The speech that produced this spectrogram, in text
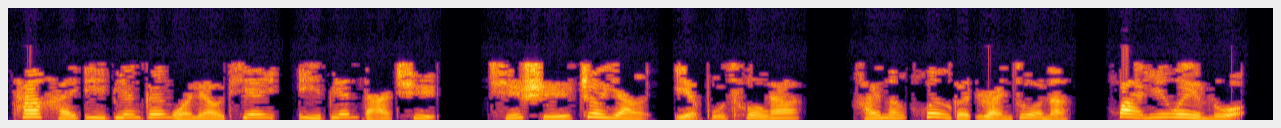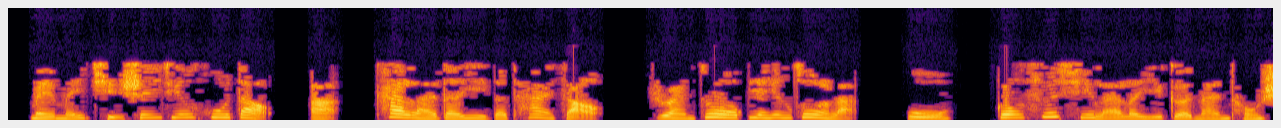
他还一边跟我聊天一边打趣。其实这样也不错啊，还能混个软座呢。话音未落，美眉起身惊呼道：“啊，看来得意的太早，软座变硬座了。”五公司新来了一个男同事，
